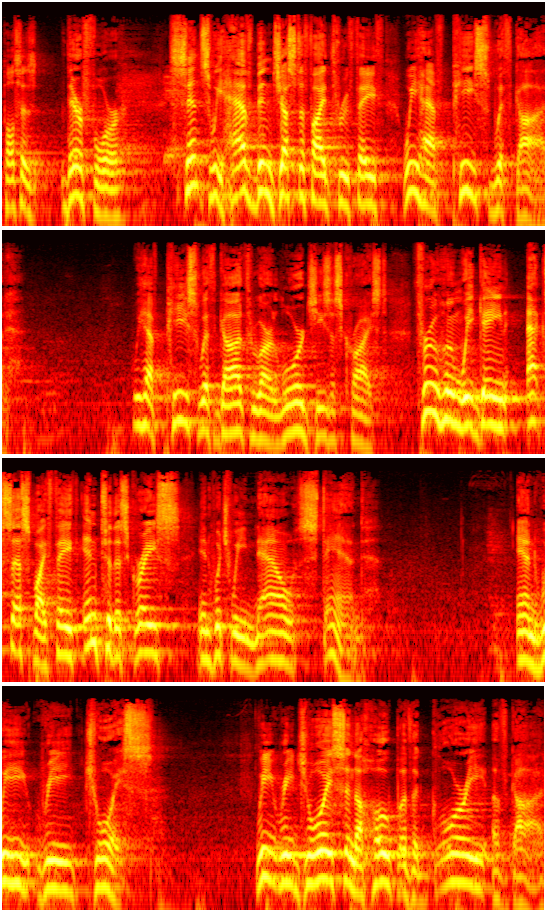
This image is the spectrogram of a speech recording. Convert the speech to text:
Paul says, Therefore, since we have been justified through faith, we have peace with God. We have peace with God through our Lord Jesus Christ through whom we gain access by faith into this grace in which we now stand. And we rejoice. We rejoice in the hope of the glory of God.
